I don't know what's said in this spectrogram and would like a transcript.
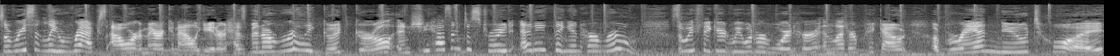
So recently Rex, our American alligator, has been a really good girl and she hasn't destroyed anything in her room. So we figured we would reward her and let her pick out a brand new toy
